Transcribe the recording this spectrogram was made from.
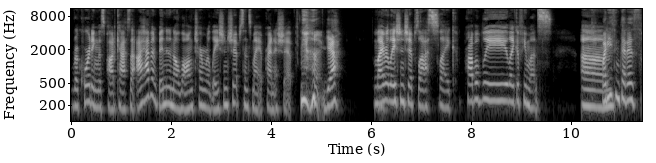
recording this podcast that I haven't been in a long term relationship since my apprenticeship. yeah. My relationships last like probably like a few months. Um, Why do you think that is?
